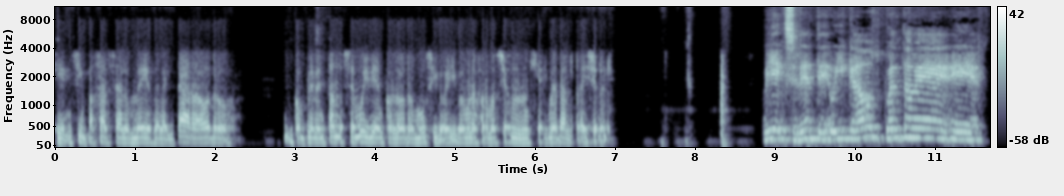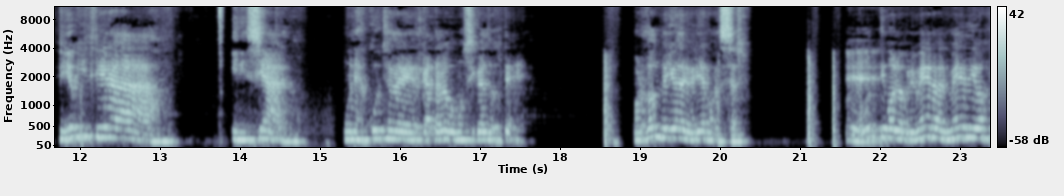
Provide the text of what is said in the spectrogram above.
Sin, sin, pasarse a los medios de la guitarra, otro, complementándose muy bien con los otros músicos y con una formación heavy metal tradicional. Oye, excelente. Oye, Caos, cuéntame, eh, si yo quisiera iniciar una escucha del catálogo musical de ustedes. ¿Por dónde yo debería comenzar? Lo eh, último, lo primero, el medio.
